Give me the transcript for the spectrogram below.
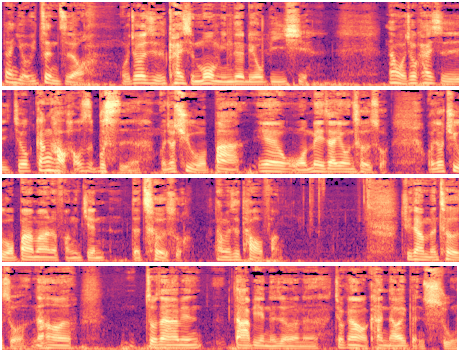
但有一阵子哦，我就开始莫名的流鼻血。那我就开始就刚好好死不死，我就去我爸，因为我妹在用厕所，我就去我爸妈的房间的厕所，他们是套房，去他们厕所，然后坐在那边大便的时候呢，就刚好看到一本书，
